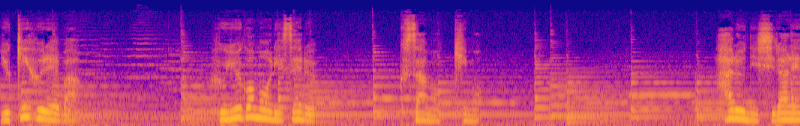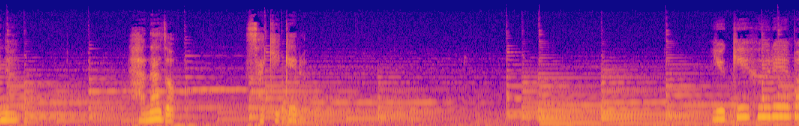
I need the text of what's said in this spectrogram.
雪降れば冬ごもりせる草も木も春に知られぬ。花ぞ咲きける。雪降れば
